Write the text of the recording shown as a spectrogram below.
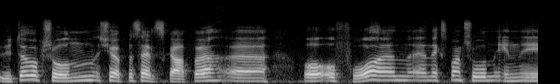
utøve opsjonen, kjøpe selskapet eh, og, og, få en, en, ekspansjon inn i,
